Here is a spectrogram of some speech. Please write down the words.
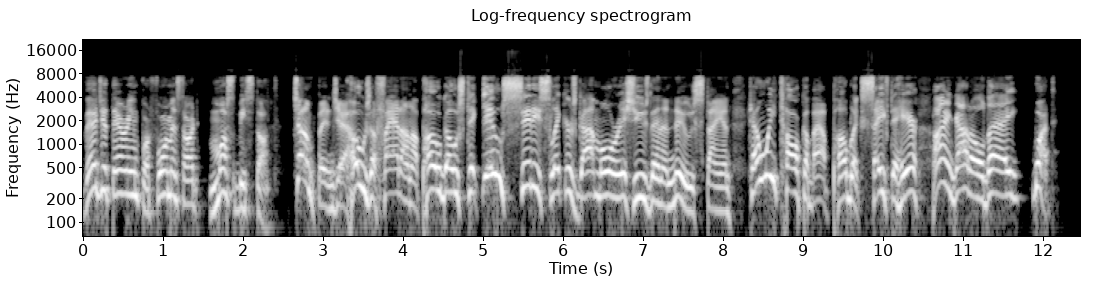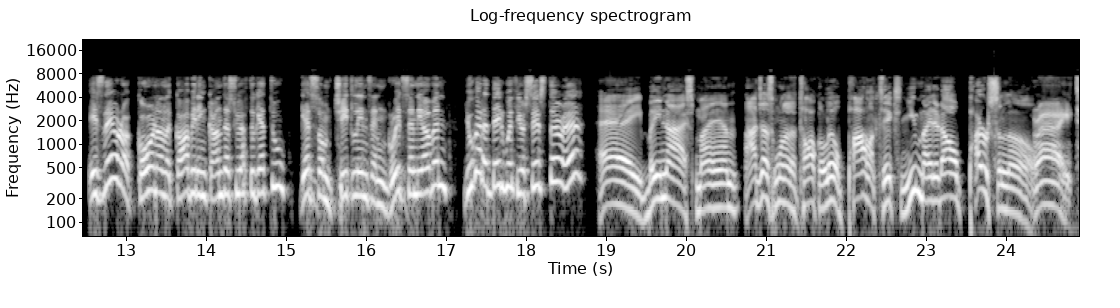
vegetarian performance art must be stopped. Jumping Jehoshaphat on a pogo stick. You city slickers got more issues than a newsstand. Can we talk about public safety here? I ain't got all day. What? Is there a corn on the cob eating contest you have to get to? Get some chitlins and grits in the oven? You got a date with your sister, eh? Hey, be nice, man. I just wanted to talk a little politics and you made it all personal. Right.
